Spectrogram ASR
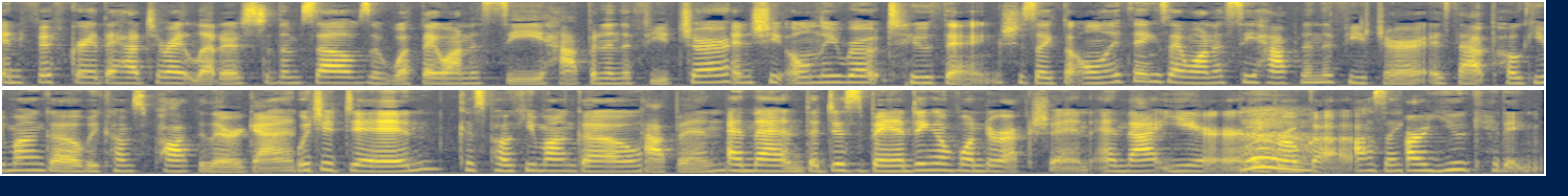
in fifth grade, they had to write letters to themselves of what they want to see happen in the future, and she only wrote two things. She's like, the only things I want to see happen in the future is that Pokemon Go becomes popular again, which it did because Pokemon Go happened, and then the disbanding of One Direction, and that year they broke up. I was like, are you kidding kidding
